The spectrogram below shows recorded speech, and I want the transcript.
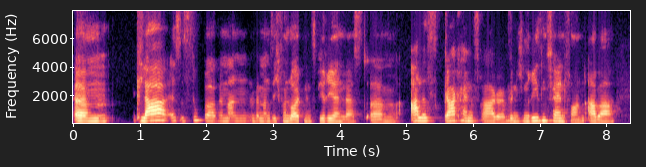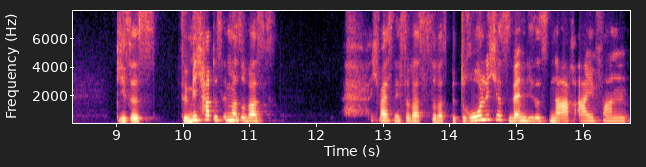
ähm, klar, es ist super, wenn man, wenn man sich von Leuten inspirieren lässt. Ähm, alles gar keine Frage, bin ich ein Riesenfan von. Aber dieses für mich hat es immer so was, ich weiß nicht, so was, so was Bedrohliches, wenn dieses Nacheifern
